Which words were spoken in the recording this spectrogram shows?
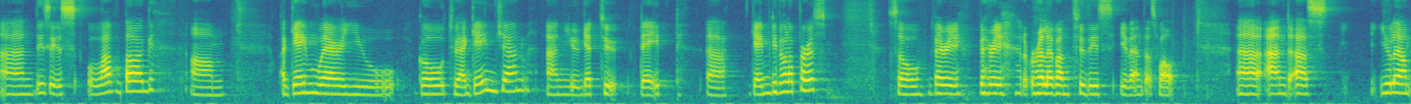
and this is Love Bug. Um, a game where you go to a game jam and you get to date uh, game developers. So very, very relevant to this event as well. Uh, and as Julia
